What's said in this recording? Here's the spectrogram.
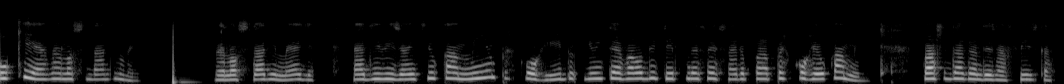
O que é velocidade média? Velocidade média é a divisão entre o caminho percorrido e o intervalo de tempo necessário para percorrer o caminho. Parte da grandeza física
